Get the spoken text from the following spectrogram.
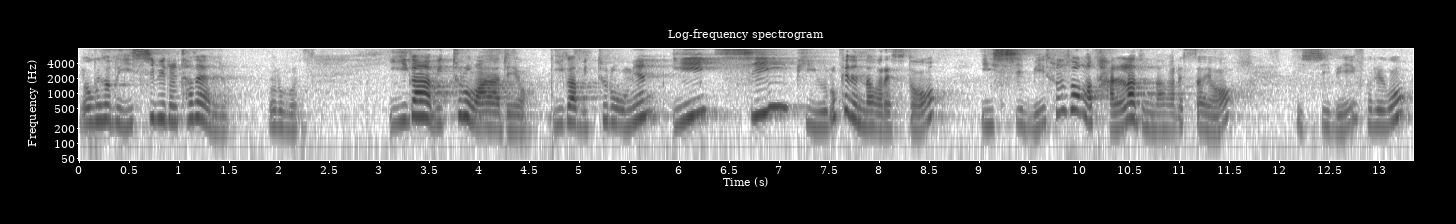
여기서도 22를 찾아야 되죠. 여러분. 2가 밑으로 와야 돼요. 2가 밑으로 오면 E, C, B 이렇게 된다 그랬어. E, C, B 순서가 달라진다 그랬어요. E, C, B 그리고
